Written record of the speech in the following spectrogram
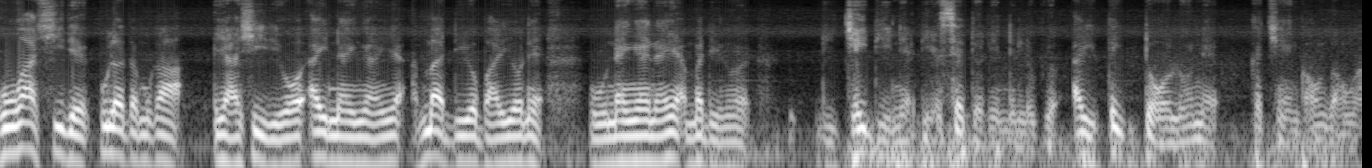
ဟိုကရှိတဲ့ကုလသမဂ္ဂအရာရှိတွေရောအဲ့နိုင်ငံရဲ့အမတ်တွေရောဘာတွေရော ਨੇ ဟိုနိုင်ငံတိုင်းရဲ့အမတ်တွေရောဒီဂျိတ်တွေနဲ့ဒီအဆက်တွေနဲ့လို့ပြောအဲ့ဒီတိတ်တော်လုံးနဲ့ကချင်ကောင်းဆောင်က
